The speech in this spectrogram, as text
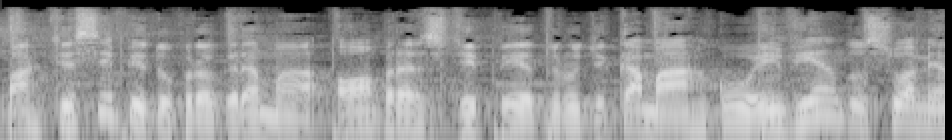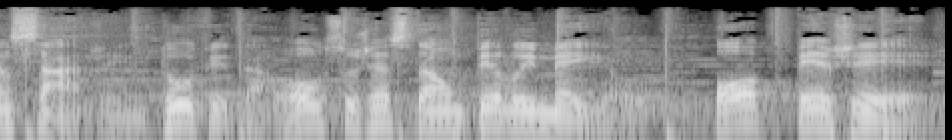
Participe do programa Obras de Pedro de Camargo enviando sua mensagem, dúvida ou sugestão pelo e-mail opg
